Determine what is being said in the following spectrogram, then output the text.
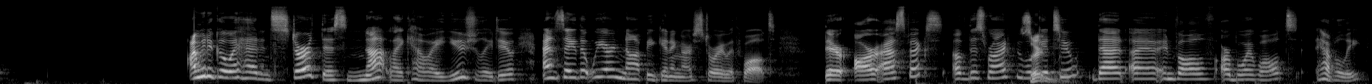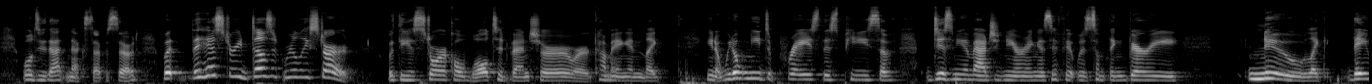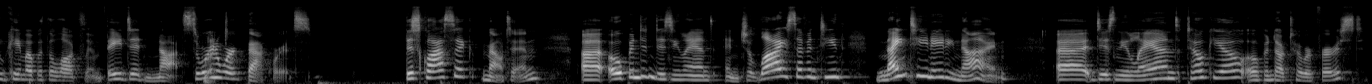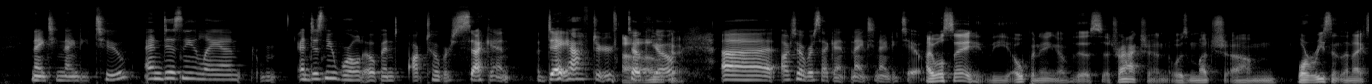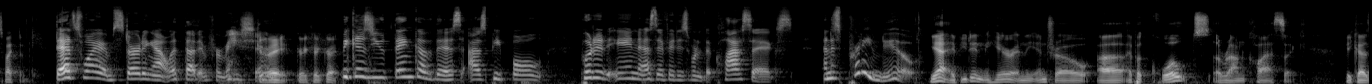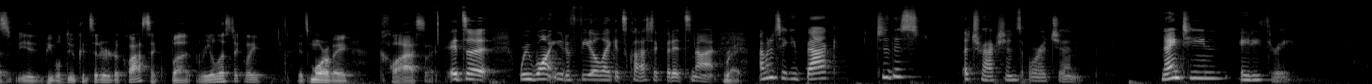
I'm going to go ahead and start this not like how I usually do and say that we are not beginning our story with Walt. There are aspects of this ride we will get to that uh, involve our boy Walt heavily. We'll do that next episode. But the history doesn't really start with the historical Walt adventure or coming and like, you know, we don't need to praise this piece of Disney Imagineering as if it was something very new. Like they came up with the log flume. They did not. So we're going to work backwards. This classic mountain uh, opened in Disneyland on July 17th, 1989. Uh, Disneyland Tokyo opened October 1st, 1992, and Disneyland and Disney World opened October 2nd, a day after Tokyo, okay. uh, October 2nd, 1992. I will say the opening of this attraction was much um, more recent than I expected. That's why I'm starting out with that information. Great, great, great, great. Because you think of this as people put it in as if it is one of the classics, and it's pretty new. Yeah, if you didn't hear in the intro, uh, I put quotes around classic because people do consider it a classic, but realistically, it's more of a classic. It's a we want you to feel like it's classic, but it's not. Right. I'm going to take you back to this attraction's origin. 1983.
